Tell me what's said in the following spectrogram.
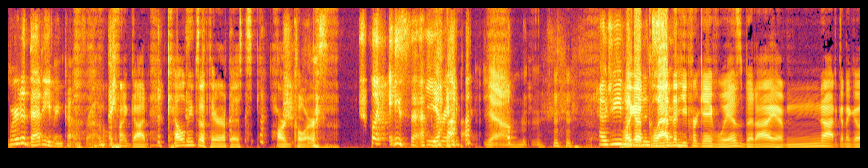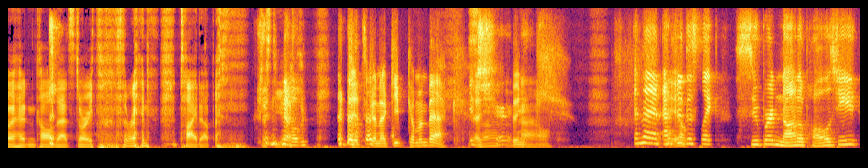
where did that even come from? Oh my god. Kell needs a therapist. Hardcore. like ASAP. Yeah. right? yeah. How'd you even Like, get I'm glad Star- that he forgave Wes, but I am not going to go ahead and call that story th- thread tied up just yet. No. it's gonna keep coming back. It's I sure. think. Wow. And then after Yeah. this like super non-apology,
